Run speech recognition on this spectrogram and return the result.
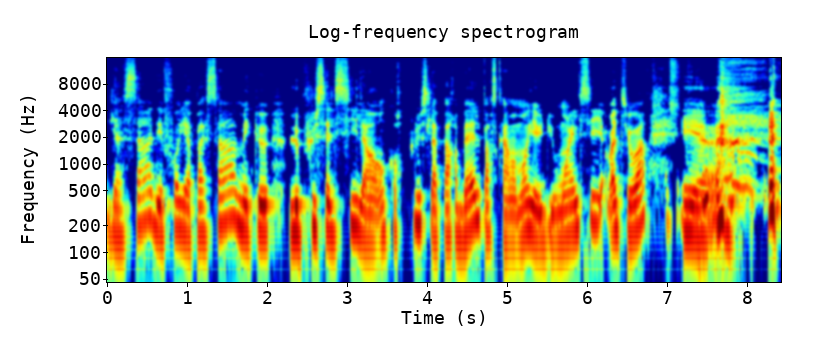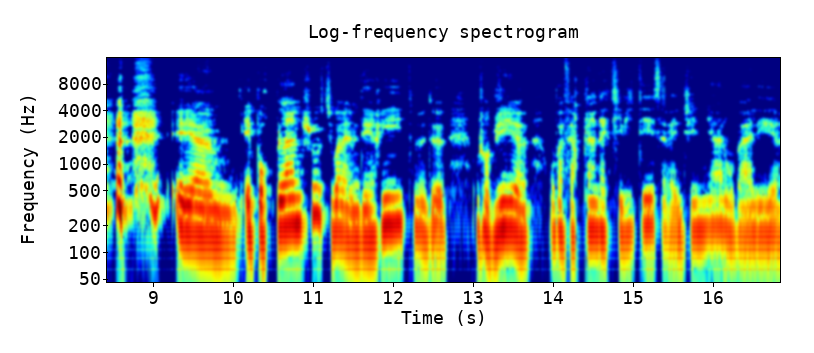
il y a ça, des fois il n'y a pas ça, mais que le plus celle-ci, il a encore plus la part belle parce qu'à un moment il y a eu du moins elle-ci, tu vois. Et, et, et, pour plein de choses, tu vois, même des rythmes, de aujourd'hui on va faire plein d'activités, ça va être génial, on va aller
